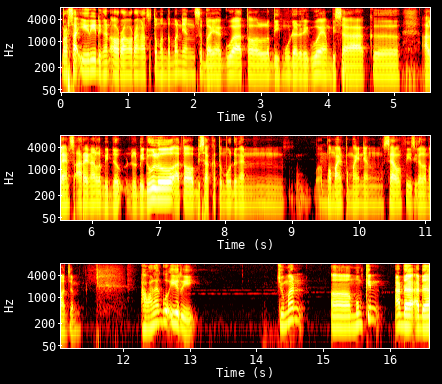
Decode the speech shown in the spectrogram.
merasa iri dengan orang-orang atau teman-teman yang sebaya gua atau lebih muda dari gua yang bisa ke Allianz Arena lebih du- lebih dulu atau bisa ketemu dengan Hmm. pemain-pemain yang selfie segala macam. Awalnya gue iri. Cuman eh, mungkin ada ada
